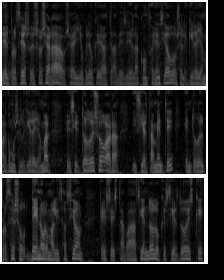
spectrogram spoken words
del proceso, eso se hará, o sea, yo creo que a través de la conferencia o se le quiera llamar como se le quiera llamar. Es decir, todo eso hará, y ciertamente en todo el proceso de normalización se estaba haciendo, lo que es cierto es que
